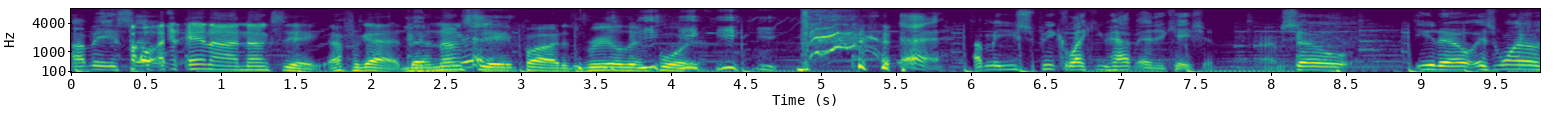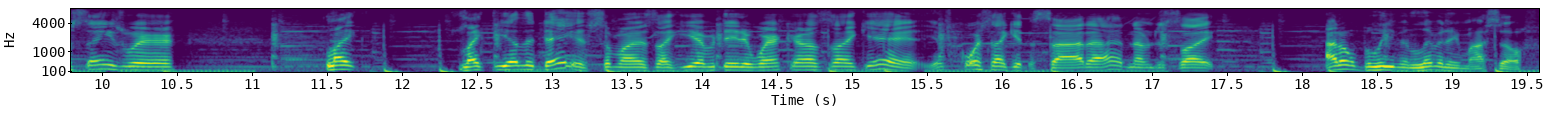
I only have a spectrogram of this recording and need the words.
I mean, so Oh, and, and I enunciate. I forgot the Yeah. enunciate part is real important. yeah. I mean, you speak like you have education. So, you know, it's one of those things where, like, like the other day, if somebody's like, "You ever dated a white girl?" I was like, "Yeah." Of course, I get the side eye, and I'm just like, I don't believe in limiting myself,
